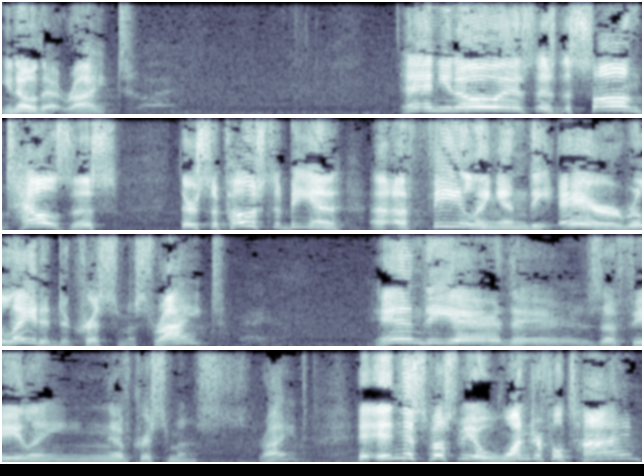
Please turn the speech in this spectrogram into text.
You know that, right? And you know, as, as the song tells us, there's supposed to be a, a feeling in the air related to Christmas, right? In the air, there's a feeling of Christmas, right? Isn't this supposed to be a wonderful time?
